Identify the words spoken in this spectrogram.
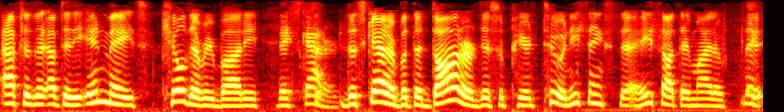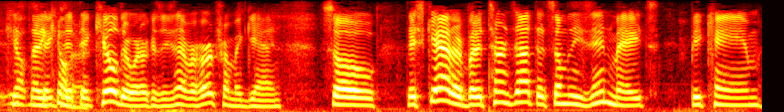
after the after the inmates killed everybody, they scattered. They scattered, but the daughter disappeared too, and he thinks that he thought they might have They killed- that he they, killed that her. they killed her, whatever, because he's never heard from again. So they scattered, but it turns out that some of these inmates became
